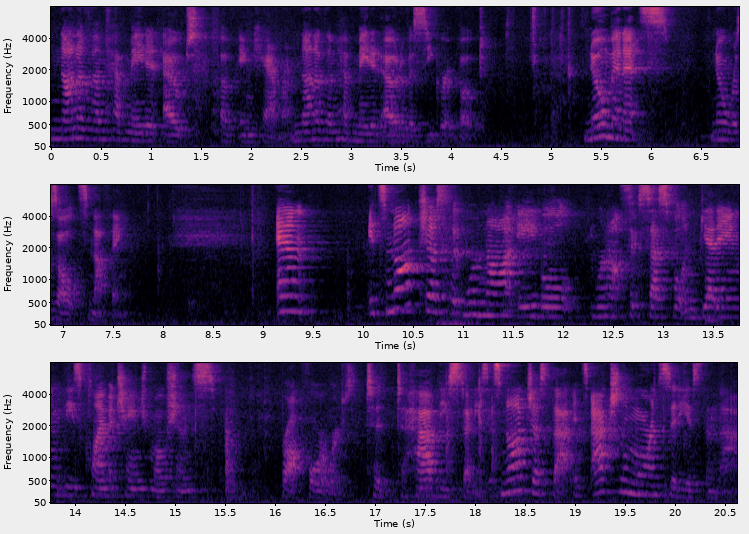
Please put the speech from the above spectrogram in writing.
none of them have made it out of in camera. None of them have made it out of a secret vote. No minutes, no results, nothing. And it's not just that we're not able, we're not successful in getting these climate change motions brought forward to, to have these studies. It's not just that, it's actually more insidious than that.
